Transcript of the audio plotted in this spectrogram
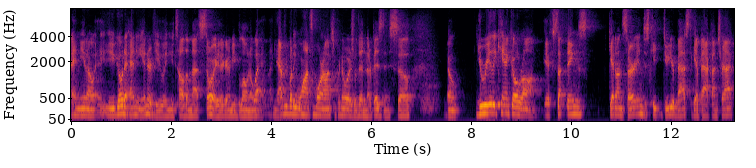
and you know, you go to any interview and you tell them that story, they're going to be blown away. Like everybody wants more entrepreneurs within their business. So, you know, you really can't go wrong. If things get uncertain, just keep do your best to get back on track,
